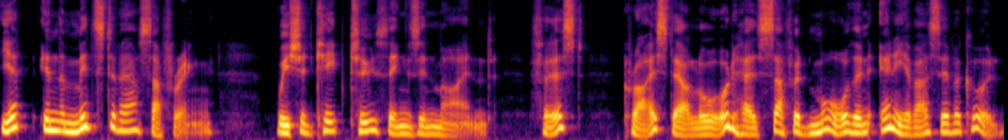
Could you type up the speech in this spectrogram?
Yet, in the midst of our suffering, we should keep two things in mind. First, Christ our Lord has suffered more than any of us ever could.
